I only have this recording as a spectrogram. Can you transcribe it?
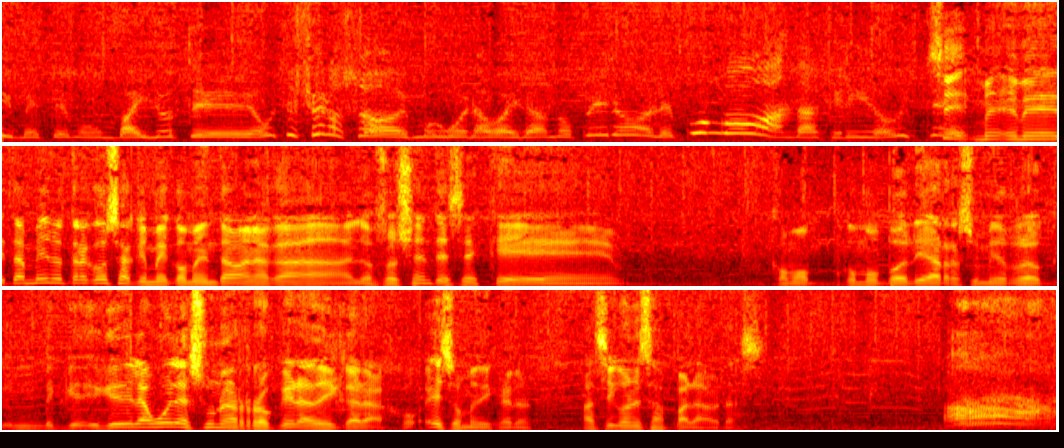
y metemos un bailoteo. Usted, yo no soy muy buena bailando, pero le pongo onda, querido, ¿viste? Sí, me- me- también otra cosa que me comentaban acá los oyentes es que ¿Cómo, cómo podría resumirlo? Que, que la abuela es una rockera del carajo. Eso me dijeron. Así con esas palabras. Ah,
